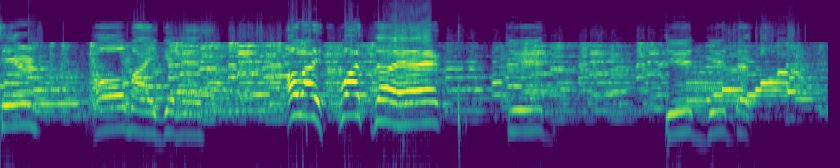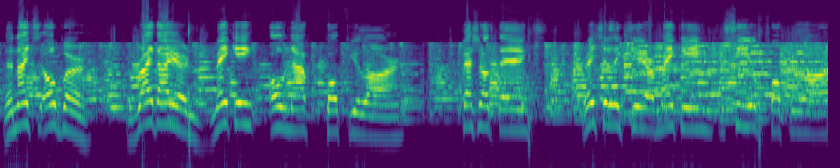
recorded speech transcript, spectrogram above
here. Oh my goodness. Oh my, what the heck? Dude. Dude, dude, the, the night's over. Bright Iron, making ONAF popular. Special thanks, Rachel here, making CU popular.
